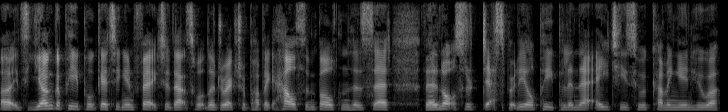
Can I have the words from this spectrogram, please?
Uh, it's younger people getting infected. That's what the director of public health in Bolton has has said. They're not sort of desperately ill people in their 80s who are coming in who are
